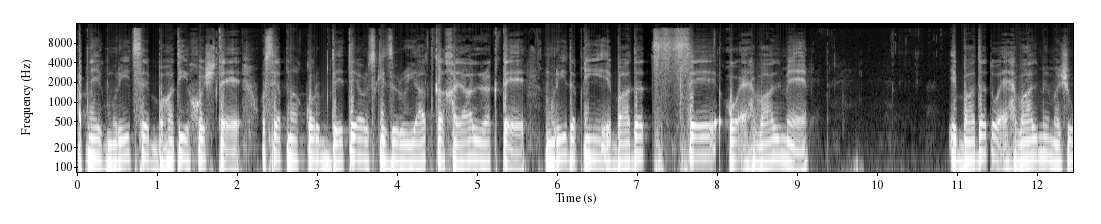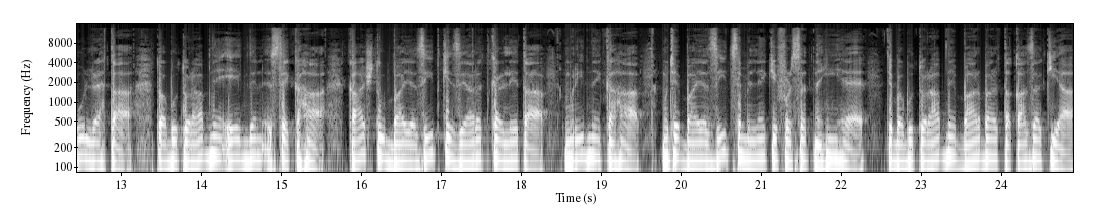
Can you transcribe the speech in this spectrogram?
اپنے ایک مرید سے بہت ہی خوش تھے، اسے اپنا قرب دیتے اور اس کی ضروریات کا خیال رکھتے۔ مرید اپنی عبادت سے و احوال میں عبادت و احوال میں مشغول رہتا تو ابو تراب نے ایک دن اس سے کہا، کاش تو بایزید کی زیارت کر لیتا۔ مرید نے کہا، مجھے بایزید سے ملنے کی فرصت نہیں ہے۔ جب ابو تراب نے بار بار تقاضا کیا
